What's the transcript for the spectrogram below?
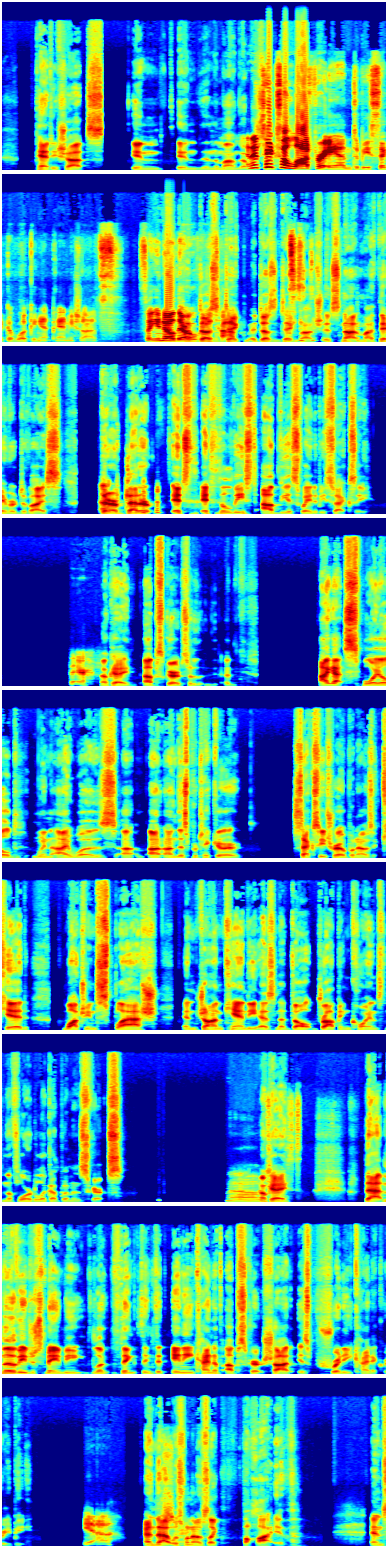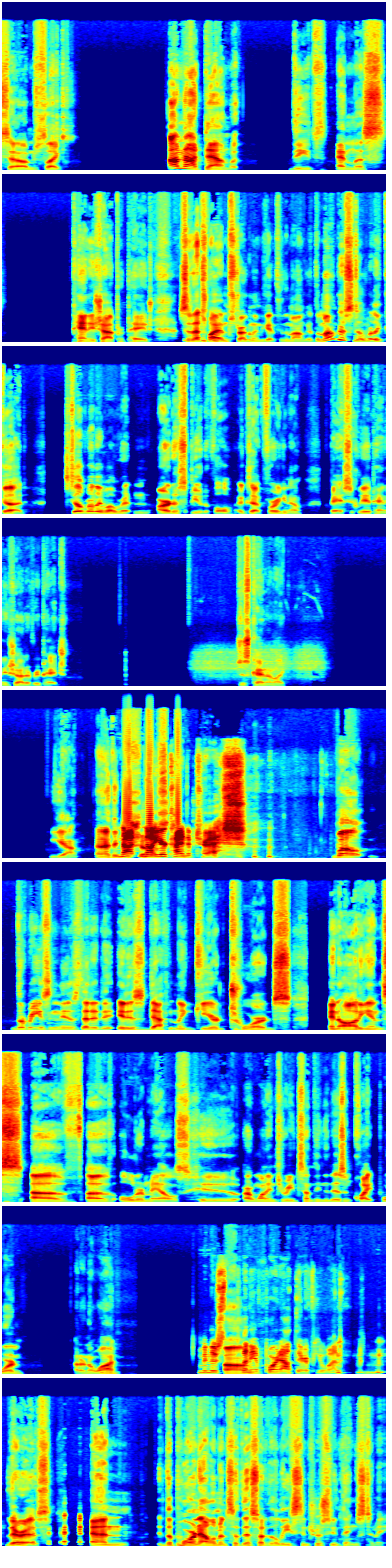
panty shots in in in the manga. And it takes a lot for anne to be sick of looking at panty shots. So you know they're over the top. take it doesn't take much. It's not my favorite device. There are better it's it's the least obvious way to be sexy. There okay upskirts are uh, i got spoiled when i was uh, on, on this particular sexy trope when i was a kid watching splash and john candy as an adult dropping coins on the floor to look up women's skirts. Oh Okay. jeez. that movie just made me look think think that any kind of upskirt shot is pretty kind of creepy. Yeah and that was when i was like five. And so i'm just like i'm not down with these endless panty shot per page. So that's why i'm struggling to get through the manga. The manga is still Hmm. really good still really well written art is beautiful except for you know basically a panty shot every page just kind of like yeah and i think not not your kind of trash well, the reason is that it it is definitely geared towards an audience of of older males who are wanting to read something that isn't quite porn. I don't know why. Mhm. i mean there's plenty Um, of porn out there if you want There is. and the porn elements of this are the least interesting things to me.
